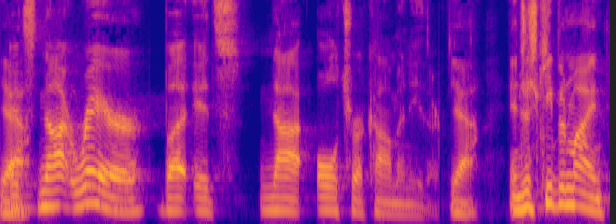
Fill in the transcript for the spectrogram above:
It's not rare, but it's not ultra common either. Yeah. And just keep in mind,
